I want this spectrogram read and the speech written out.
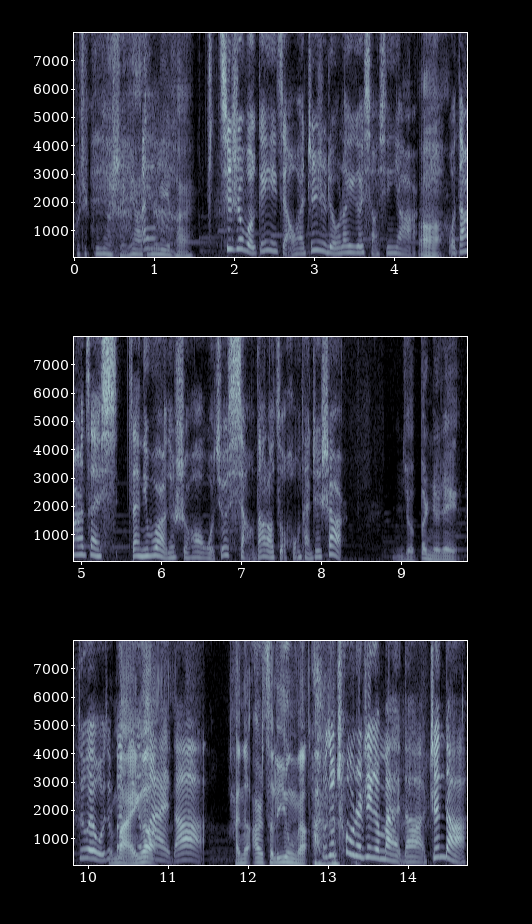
我这姑娘谁呀，哎这么厉害其实我跟你讲，我还真是留了一个小心眼儿。啊！我当时在在尼泊尔的时候，我就想到了走红毯这事儿，你就奔着这个，对我就买一个买的。还能二次利用呢。我就冲着这个买的，真的，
